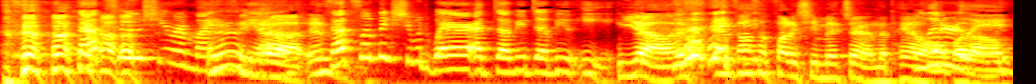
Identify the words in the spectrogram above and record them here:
That's who she reminds me Yeah, of. That's something she would wear at. WWE. Yeah, it's, it's also funny she mentioned it in the panel. But, Literally. um,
